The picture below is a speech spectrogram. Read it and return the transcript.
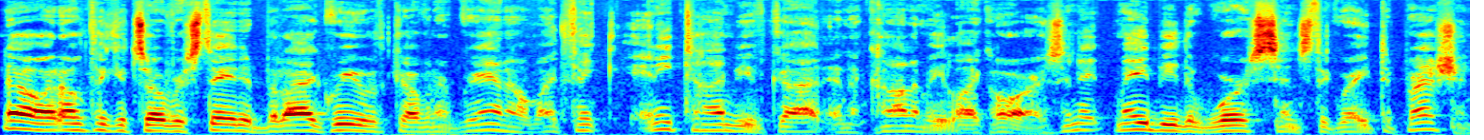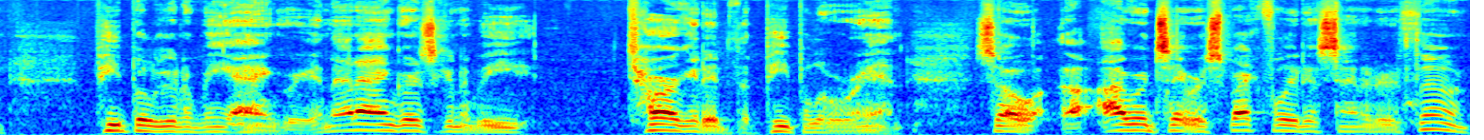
No, I don't think it's overstated, but I agree with Governor Granholm. I think anytime you've got an economy like ours, and it may be the worst since the Great Depression, people are going to be angry, and that anger is going to be targeted at the people who are in. So uh, I would say respectfully to Senator Thune,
